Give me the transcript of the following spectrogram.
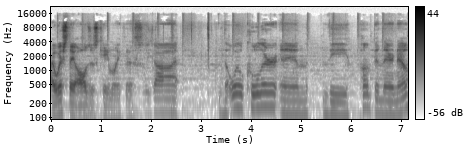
I wish they all just came like this. We got the oil cooler and the pump in there now.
